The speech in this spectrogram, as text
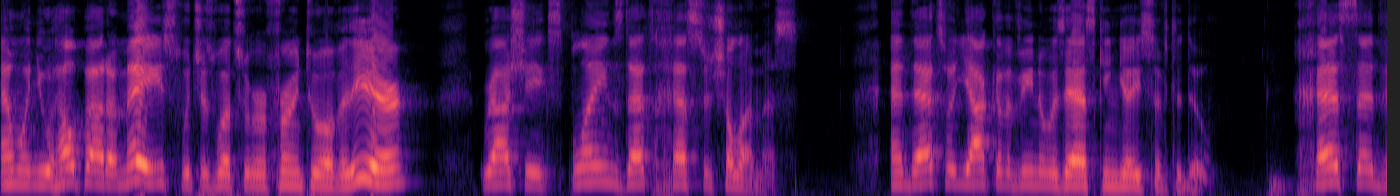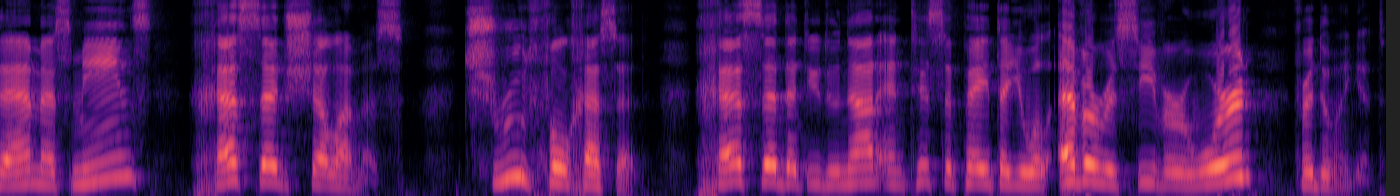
And when you help out a meis, which is what we're referring to over there, Rashi explains that chesed shel emes. And that's what Yaakov Avinu was asking Yosef to do. Chesed ve'emes means chesed shel emes. Truthful chesed. Chesed that you do not anticipate that you will ever receive a reward for doing it.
